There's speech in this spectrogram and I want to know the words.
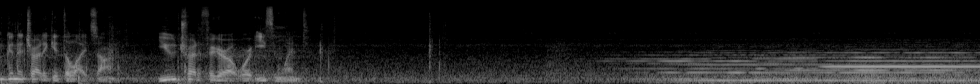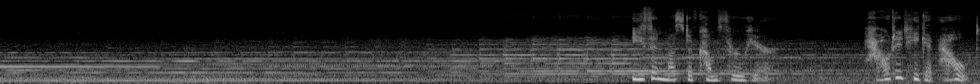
I'm gonna try to get the lights on. You try to figure out where Ethan went. Ethan must have come through here. How did he get out?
